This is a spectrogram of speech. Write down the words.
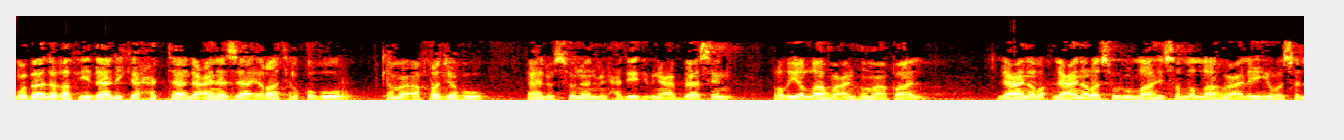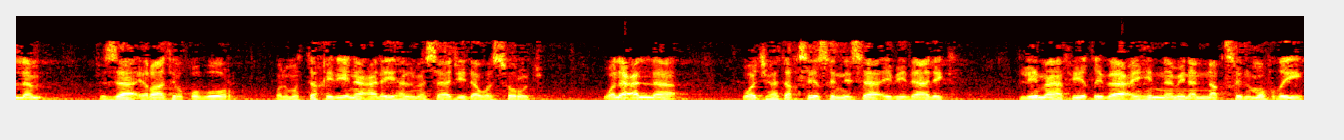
وبالغ في ذلك حتى لعن زائرات القبور كما أخرجه أهل السنن من حديث ابن عباس رضي الله عنهما قال لعن, لعن رسول الله صلى الله عليه وسلم زائرات القبور والمتخذين عليها المساجد والسرج ولعل وجه تخصيص النساء بذلك لما في طباعهن من النقص المفضي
